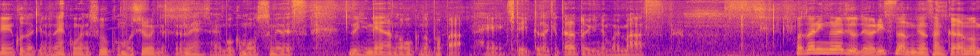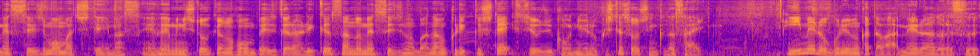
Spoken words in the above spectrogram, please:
えー、小崎のね講演すごく面白いんですよね、僕もおすすめです。ぜひねあの多くのパパ、えー、来ていただけたらというふうに思います。ファザリングラジオではリスナーの皆さんからのメッセージもお待ちしています。FM 西東京のホームページからリクエストメッセージのバナーをクリックして必要事項を入力して送信ください。E メールをご利用の方はメールアドレス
